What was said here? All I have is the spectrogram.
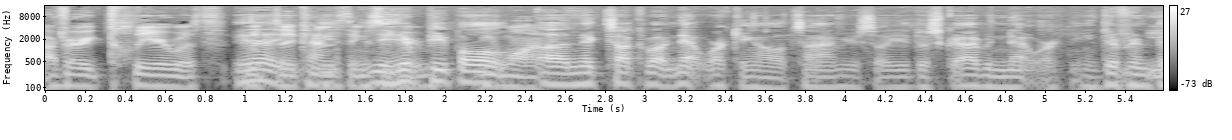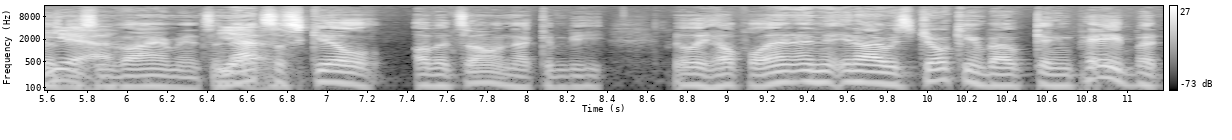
are very clear with, with the kind you, of things you that hear people. you want. Uh, Nick talk about networking all the time. You're, so you're describing networking in different business Yeah. environments, and Yeah. that's a skill of its own that can be really helpful. And, and you know, I was joking about getting paid, but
